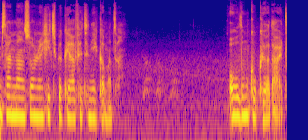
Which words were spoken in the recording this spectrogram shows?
Annem senden sonra hiçbir kıyafetini yıkamadı. Oğlum kokuyor derdi.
